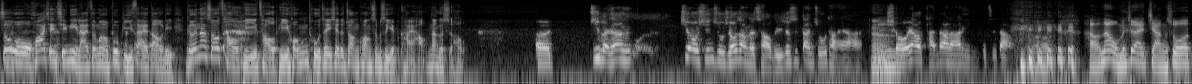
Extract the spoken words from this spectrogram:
说我我花钱请你来，怎么有不比赛的道理？可是那时候草皮、草皮、红土这些的状况是不是也不太好？那个时候，呃，基本上旧新主球场的草皮就是弹珠台啊，嗯，球要弹到哪里你不知道。哦，好，那我们就来讲说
